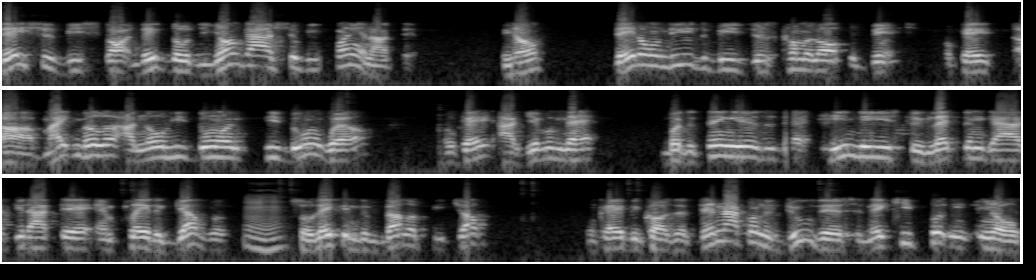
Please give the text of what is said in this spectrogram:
they should be starting. They those the young guys should be playing out there. You know, they don't need to be just coming off the bench. Okay, uh, Mike Miller, I know he's doing he's doing well. Okay, I give him that. But the thing is, is that he needs to let them guys get out there and play together Mm-hmm. so they can develop each other. Okay, because if they're not going to do this and they keep putting, you know,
